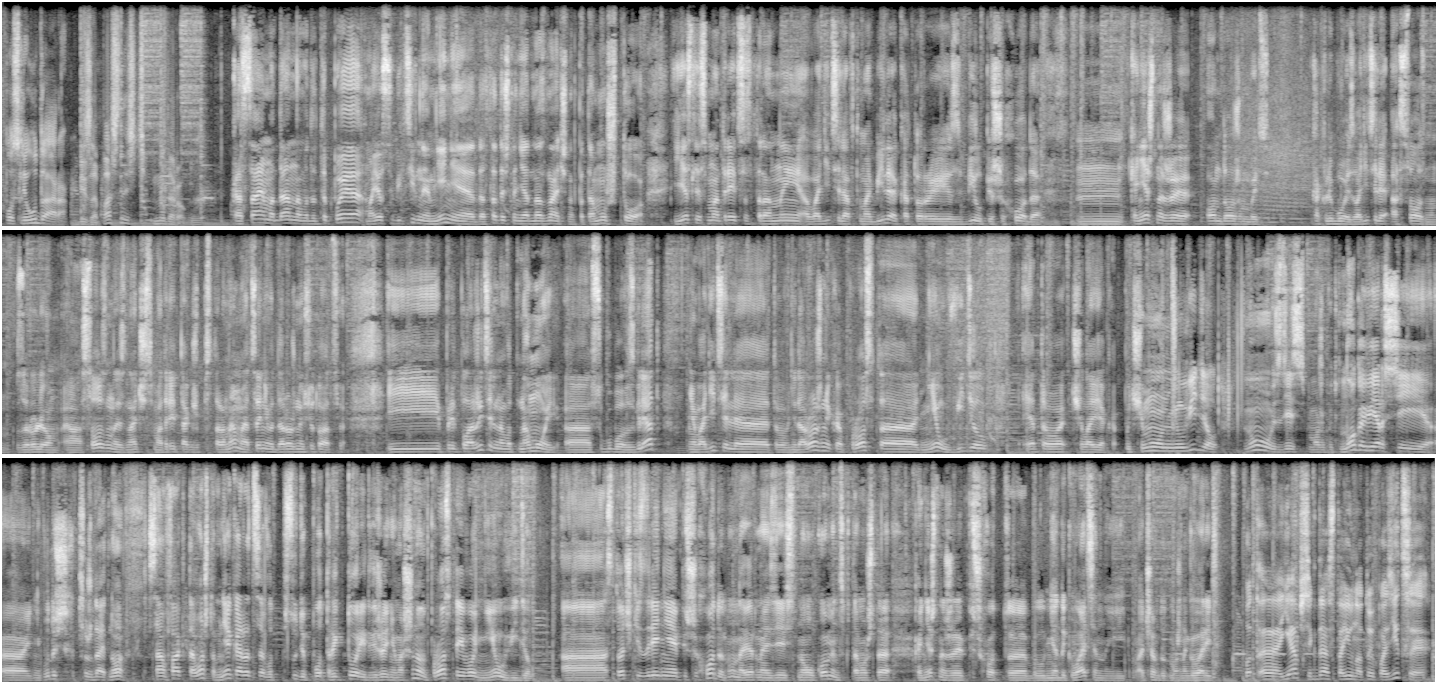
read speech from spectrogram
после удара. Безопасность на дорогах. Касаемо данного ДТП, мое субъективное мнение достаточно неоднозначно, потому что если смотреть со стороны водителя автомобиля, который сбил пешехода, конечно же, он должен быть как любой из водителей, осознан за рулем. А осознанность значит смотреть также по сторонам и оценивать дорожную ситуацию. И предположительно, вот на мой э, сугубо взгляд, водитель э, этого внедорожника просто не увидел этого человека. Почему он не увидел? Ну, здесь может быть много версий, э, не буду сейчас обсуждать, но сам факт того, что мне кажется, вот судя по траектории движения машины, он просто его не увидел. А с точки зрения пешехода, ну, наверное, здесь no comments, потому что, конечно же, пешеход э, был неадекватен, и о чем тут можно говорить? Вот э, я всегда стою на той позиции,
